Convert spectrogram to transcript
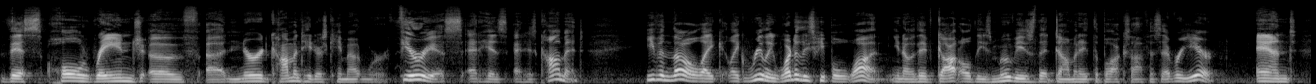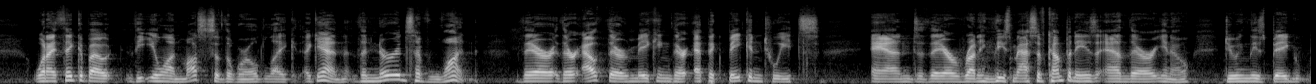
this whole range of uh, nerd commentators came out and were furious at his at his comment. Even though, like, like really, what do these people want? You know, they've got all these movies that dominate the box office every year, and when I think about the Elon Musks of the world, like again, the nerds have won. They're they're out there making their epic bacon tweets and they're running these massive companies and they're you know doing these big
